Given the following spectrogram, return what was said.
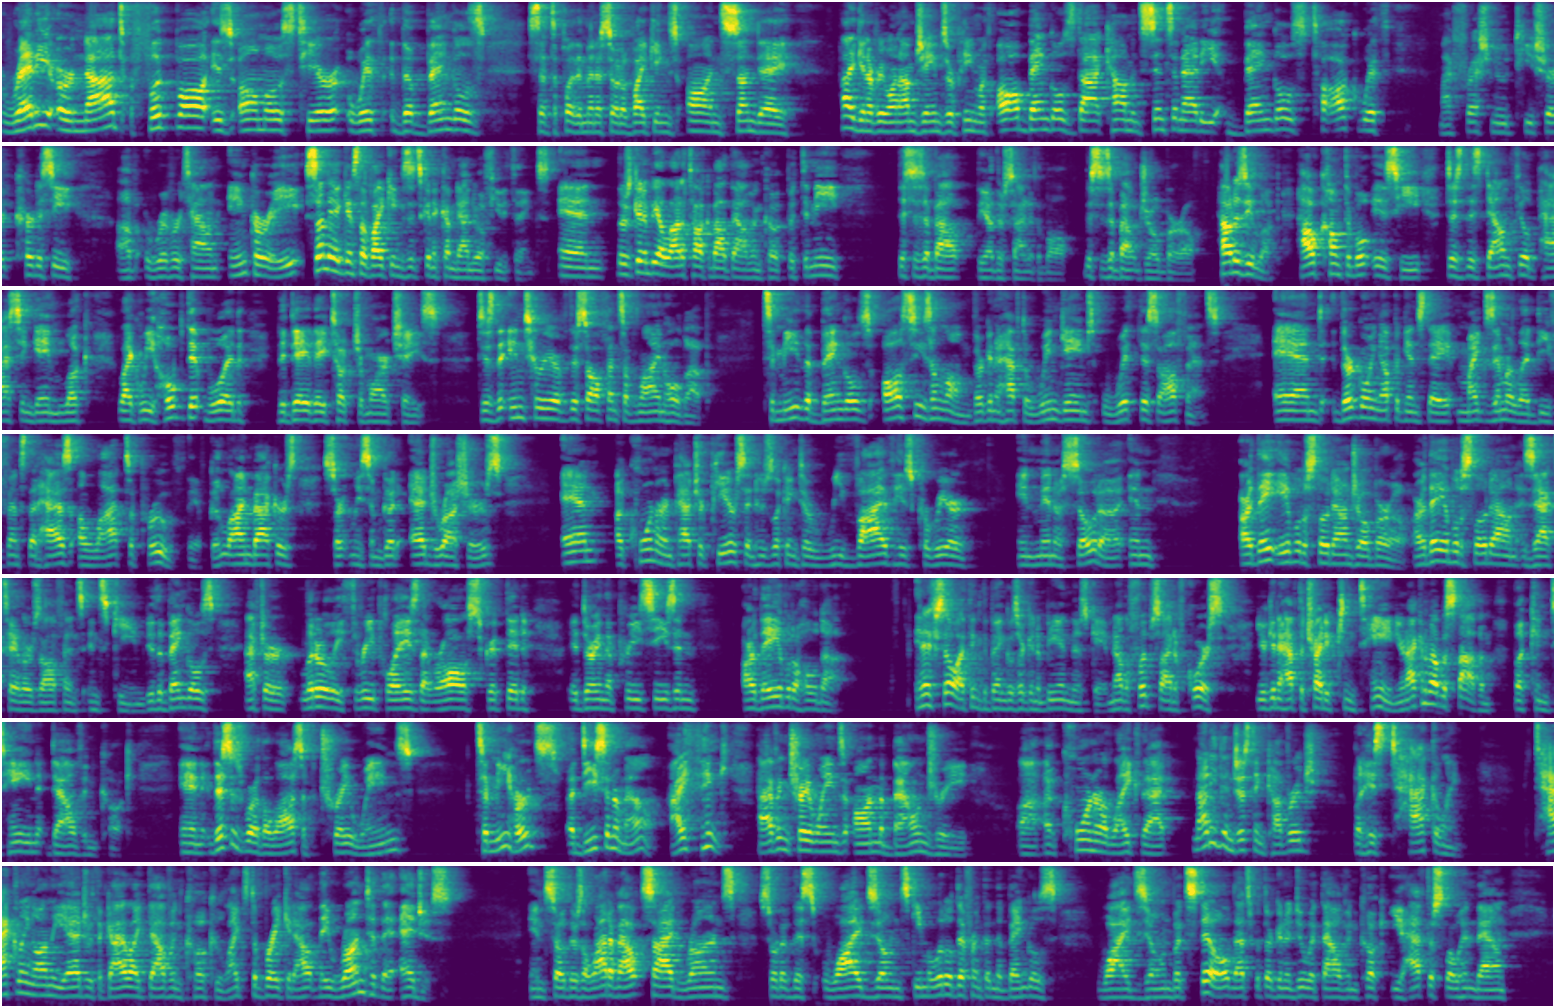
Ready or not, football is almost here with the Bengals set to play the Minnesota Vikings on Sunday. Hi again, everyone. I'm James Rapien with allbengals.com and Cincinnati Bengals talk with my fresh new t shirt courtesy of Rivertown Inquiry. Sunday against the Vikings, it's going to come down to a few things. And there's going to be a lot of talk about Dalvin Cook, but to me, this is about the other side of the ball. This is about Joe Burrow. How does he look? How comfortable is he? Does this downfield passing game look like we hoped it would the day they took Ja'Marr Chase? Does the interior of this offensive line hold up? To me, the Bengals all season long, they're going to have to win games with this offense. And they're going up against a Mike Zimmer led defense that has a lot to prove. They have good linebackers, certainly some good edge rushers, and a corner in Patrick Peterson who's looking to revive his career in Minnesota. And are they able to slow down Joe Burrow? Are they able to slow down Zac Taylor's offense and scheme? Do the Bengals, after literally three plays that were all scripted during the preseason, are they able to hold up? And if so, I think the Bengals are going to be in this game. Now, the flip side, of course, you're going to have to try to contain. You're not going to be able to stop him, but contain Dalvin Cook. And this is where the loss of Trey Waynes to me hurts a decent amount. I think having Trey Waynes on the boundary, uh, a corner like that, not even just in coverage, but his tackling, tackling on the edge with a guy like Dalvin Cook who likes to break it out. They run to the edges. And so there's a lot of outside runs, sort of this wide zone scheme, a little different than the Bengals wide zone, but still, that's what they're going to do with Dalvin Cook. You have to slow him down.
